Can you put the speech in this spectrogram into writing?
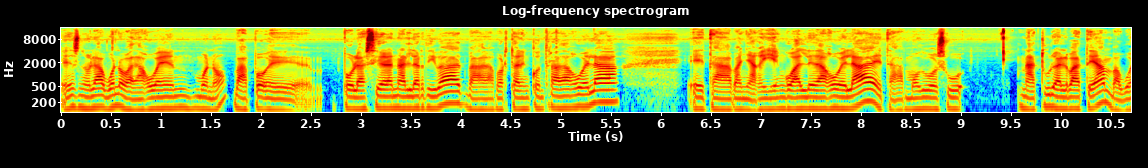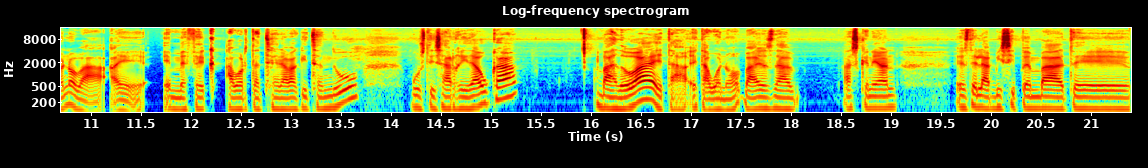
Ez, nola, bueno, badagoen, bueno, ba, po, e, poblazioaren alderdi bat, ba, abortaren kontra dagoela, eta baina gehiengo alde dagoela, eta modu oso natural batean, ba, bueno, ba, e, MFek abortatzea erabakitzen du, guztiz argi dauka, badoa, eta, eta bueno, ba, ez da, azkenean, ez dela bizipen bat, e,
